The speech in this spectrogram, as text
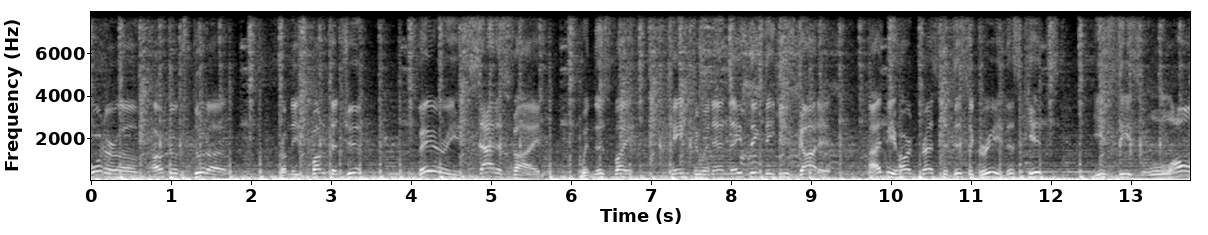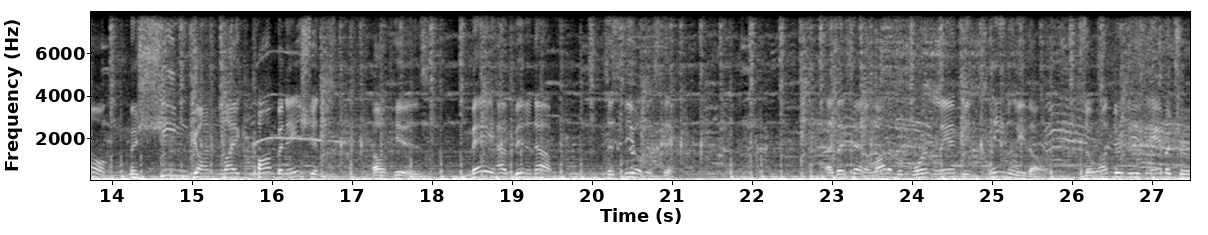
Corner of Artur Stura from the Sparta gym, very satisfied when this fight came to an end. They think that he's got it. I'd be hard pressed to disagree. This kid's, he's these long machine gun-like combinations of his may have been enough to steal this thing. As I said, a lot of them weren't landing cleanly though. So under these amateur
